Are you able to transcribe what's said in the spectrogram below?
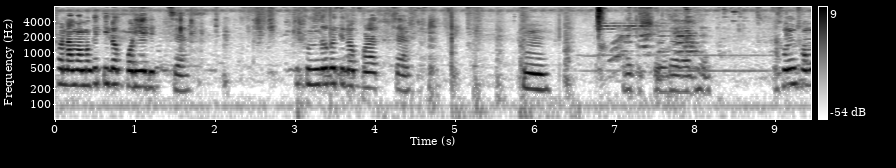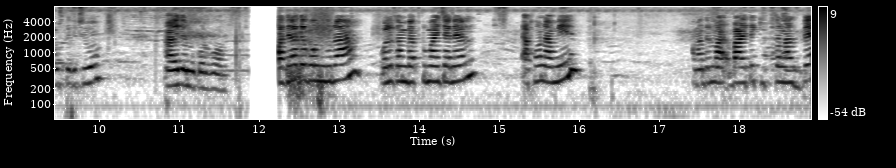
সোনাম আমাকে তিলক পরিয়ে দিচ্ছে। কি সুন্দর করে তিলক পরাচ্ছে। হুম হরে রাধে। এখন সমস্ত কিছু আয়োজন করব। রাধে রাধে বন্ধুরা welcome back to my channel এখন আমি আমাদের বাড়িতে কীর্তন আসবে,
